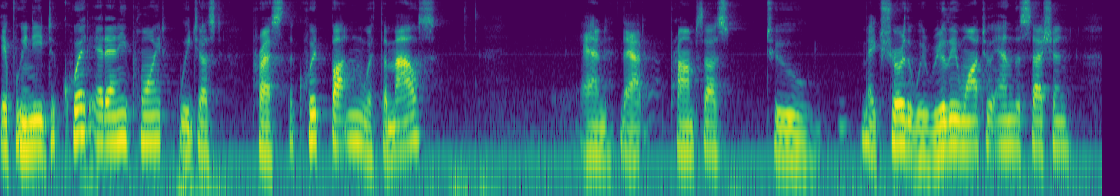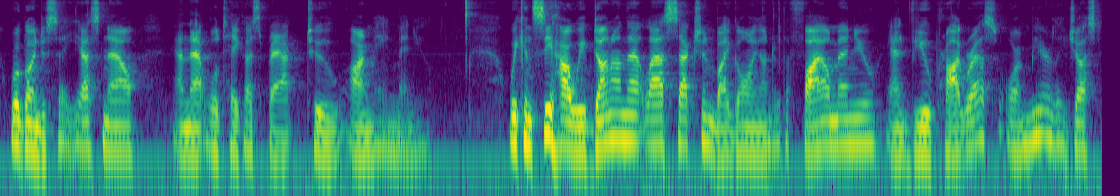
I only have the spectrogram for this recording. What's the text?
If we need to quit at any point, we just press the quit button with the mouse, and that prompts us to make sure that we really want to end the session. We're going to say yes now, and that will take us back to our main menu. We can see how we've done on that last section by going under the File menu and View Progress, or merely just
